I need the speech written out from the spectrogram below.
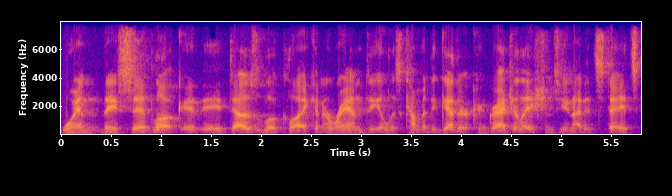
when they said, look, it, it does look like an Iran deal is coming together. Congratulations, United States.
